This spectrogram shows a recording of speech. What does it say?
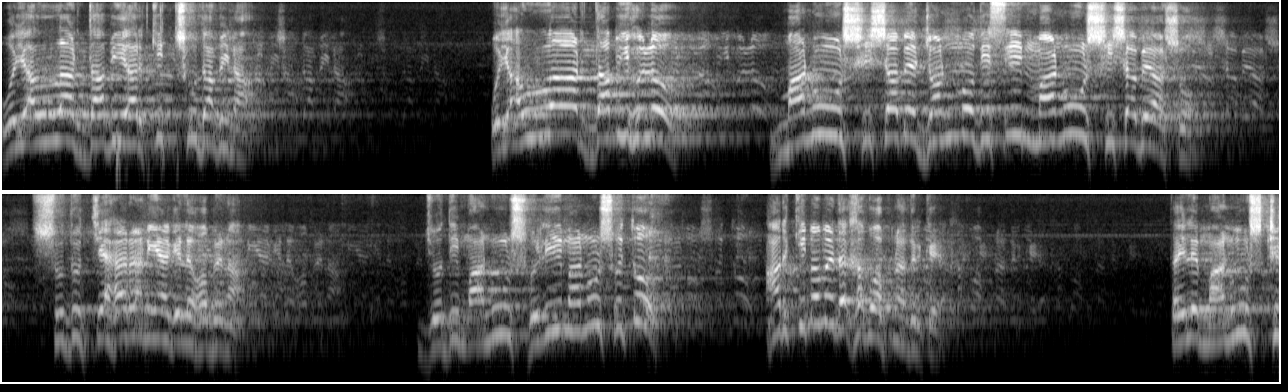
ওই আল্লাহর দাবি আর কিচ্ছু দাবি না। ওই আল্লাহর দাবি হলো, মানুষ হিসাবে জন্ম দিছি, মানুষ হিসাবে আসো। শুধু চেহারা নিয়ে গেলে হবে না। যদি মানুষ হইলেই মানুষ হইতো, আর কীভাবে দেখাবো আপনাদেরকে? তাইলে মানুষকে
